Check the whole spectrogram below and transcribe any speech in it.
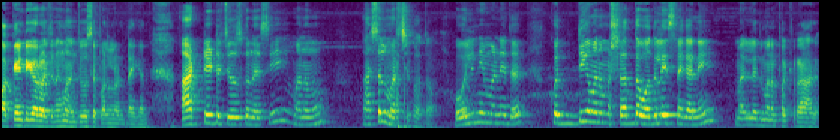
పక్క ఇంటికి ఎవరు వచ్చినాక మనం చూసే పనులు ఉంటాయి కదా. అటు ఇటు చూసుకునేసి మనము అసలు మర్చిపోతాం. హోలీ నేమ్ అనేది కొద్దిగా మనం శ్రద్ధ వదిలేసినా కానీ మళ్ళీ అది మన పక్క రాదు.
